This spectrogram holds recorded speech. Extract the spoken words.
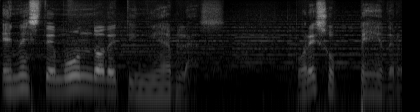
en este mundo de tinieblas. Por eso Pedro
